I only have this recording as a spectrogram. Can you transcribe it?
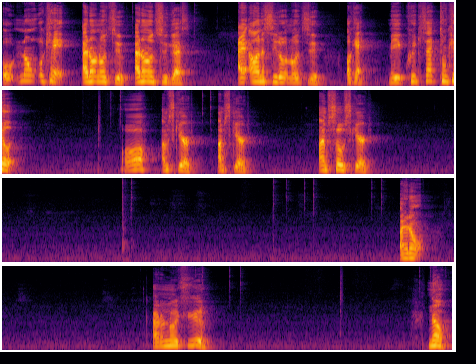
Oh, no, okay. I don't know what to do. I don't know what to do, guys. I honestly don't know what to do. Okay, maybe quick attack. Don't kill it. Oh, I'm scared. I'm scared. I'm so scared. I don't... I don't know what to do. No,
